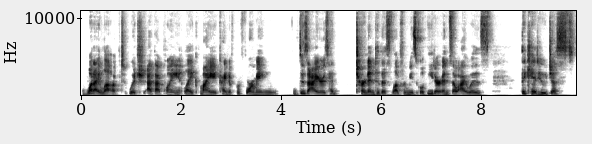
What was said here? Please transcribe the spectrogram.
what I loved, which at that point like my kind of performing desires had turned into this love for musical theater and so I was the kid who just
